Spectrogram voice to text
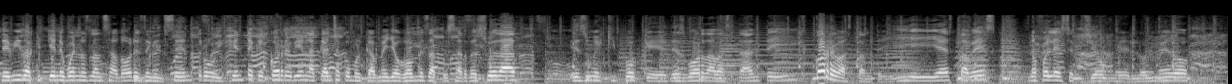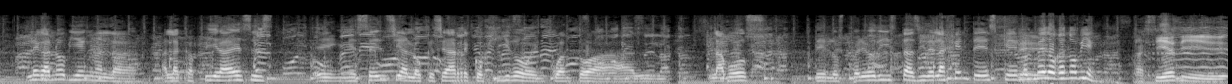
debido a que tiene buenos lanzadores en el centro y gente que corre bien la cancha como el Camello Gómez a pesar de su edad, es un equipo que desborda bastante y corre bastante. Y esta vez no fue la excepción. El Olmedo le ganó bien a la, a la Capira. Ese es en esencia lo que se ha recogido en cuanto a la voz de los periodistas y de la gente. Es que el. Olmedo ganó bien. Así es, y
